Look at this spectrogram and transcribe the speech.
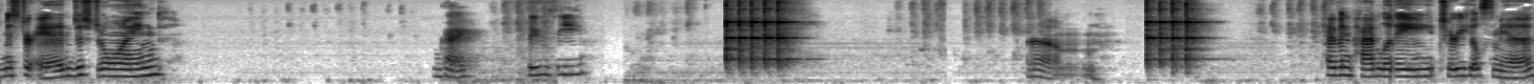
Mr. Ed just joined. Okay. Susie. Um, Kevin Padley, Cherry Hill Smith.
